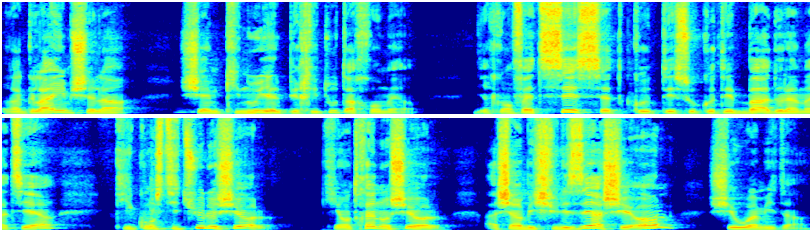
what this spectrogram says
raglaim shela, Shem kinui el pichitut achomer. Dire qu'en fait, c'est cette côté, ce côté bas de la matière qui constitue le Sheol, qui entraîne au Sheol. Asher a Sheol, Sheu amita.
